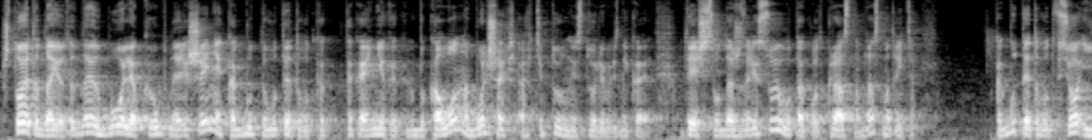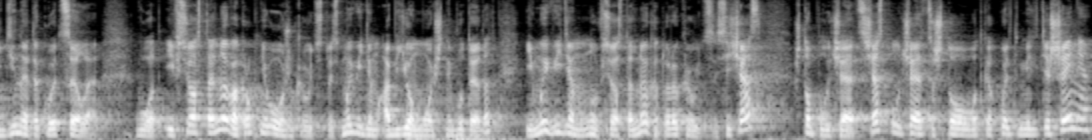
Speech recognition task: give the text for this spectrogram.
Что это дает? Это дает более крупное решение, как будто вот это вот как такая некая как бы колонна, больше архитектурная история возникает. Вот я сейчас вот даже зарисую вот так вот красным, да, смотрите. Как будто это вот все единое такое целое. Вот. И все остальное вокруг него уже крутится. То есть мы видим объем мощный вот этот, и мы видим ну, все остальное, которое крутится. Сейчас что получается? Сейчас получается, что вот какое-то мельтешение,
